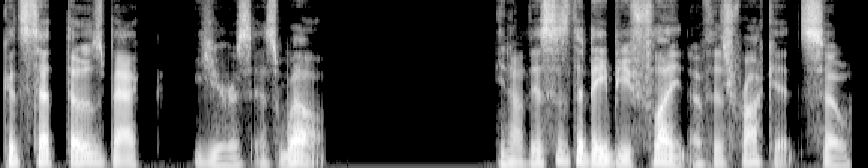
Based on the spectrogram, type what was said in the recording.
could set those back years as well you know, this is the debut flight of this rocket. So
